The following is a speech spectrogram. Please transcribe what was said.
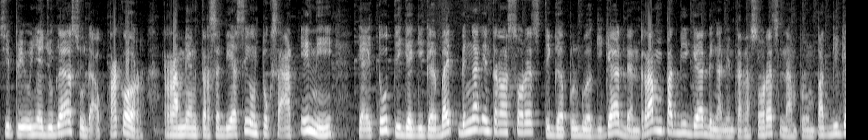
CPU-nya juga sudah octa-core. RAM yang tersedia sih untuk saat ini yaitu 3 GB dengan internal storage 32 GB dan RAM 4 GB dengan internal storage 64 GB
